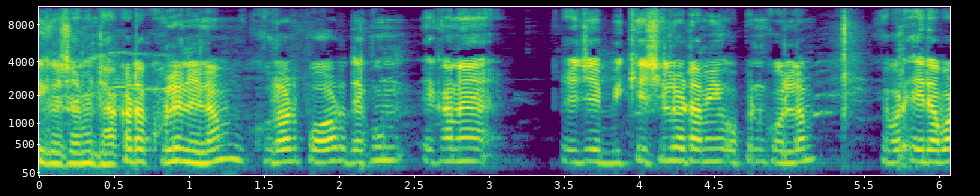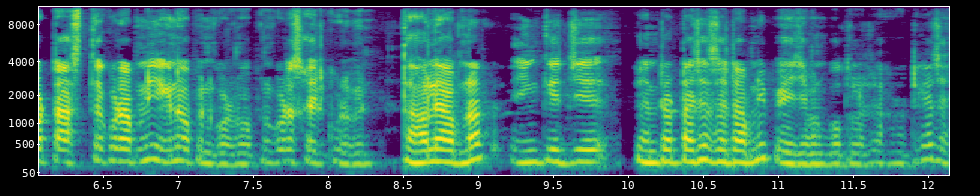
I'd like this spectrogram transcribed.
ঠিক আছে, আমি ঢাকাটা খুলে নিলাম। খোলার পর দেখুন, এখানে এই যে বিকে এটা আমি ওপেন করলাম। এবার এই রাবারটা আস্তে করে আপনি এখানে ওপেন করবেন ওপেন করে সাইড করবেন। তাহলে আপনার ইঙ্কের যে এন্টারটা আছে, সেটা আপনি পেয়ে যাবেন বোতলের রাখা ঠিক আছে?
